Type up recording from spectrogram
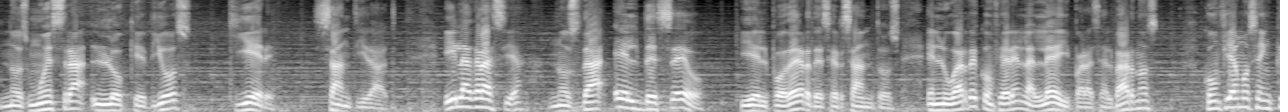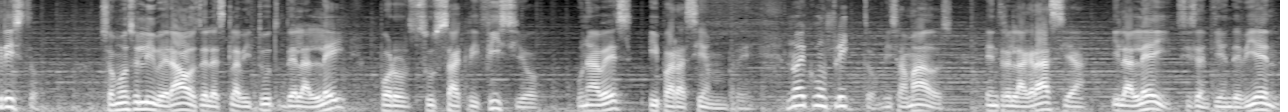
nos muestra lo que Dios quiere, santidad. Y la gracia nos da el deseo y el poder de ser santos. En lugar de confiar en la ley para salvarnos, confiamos en Cristo. Somos liberados de la esclavitud de la ley por su sacrificio una vez y para siempre. No hay conflicto, mis amados, entre la gracia y la ley, si se entiende bien.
